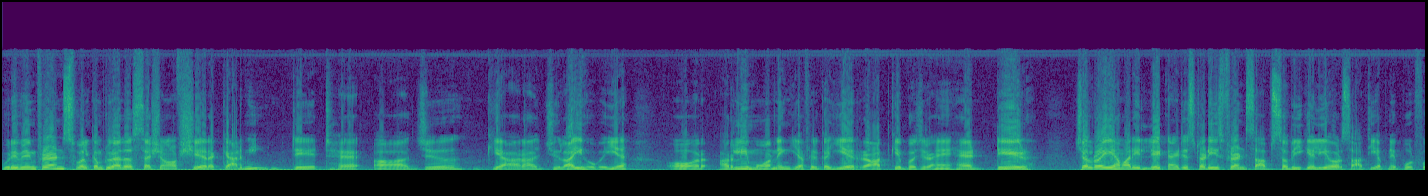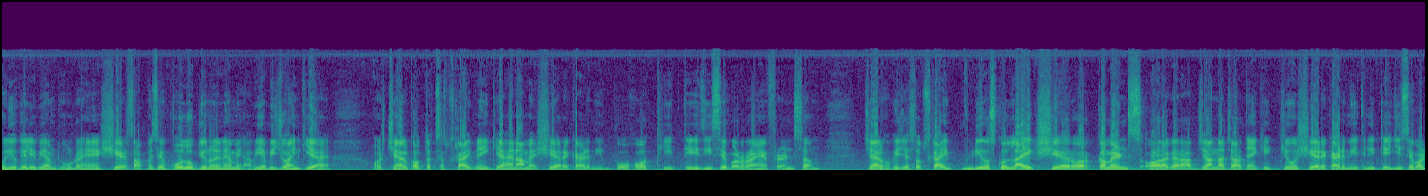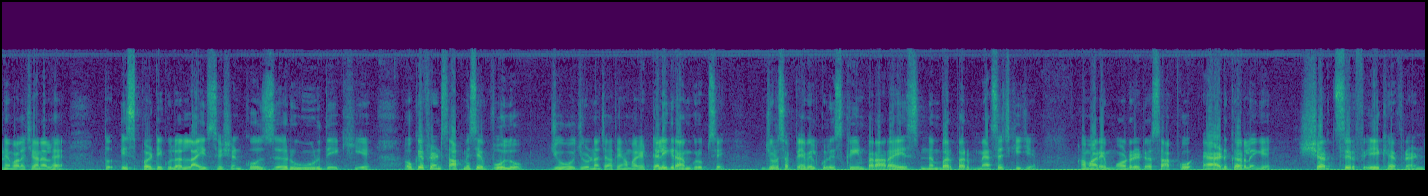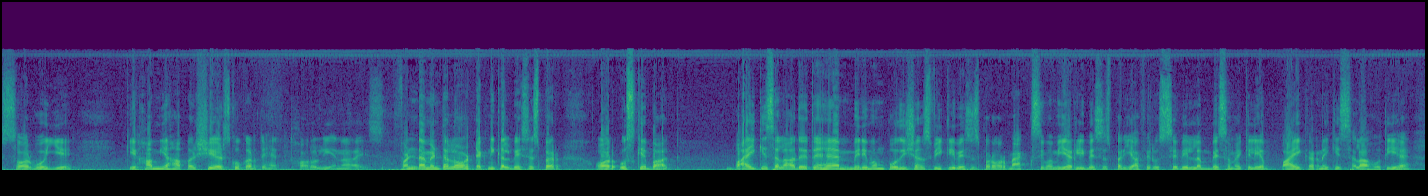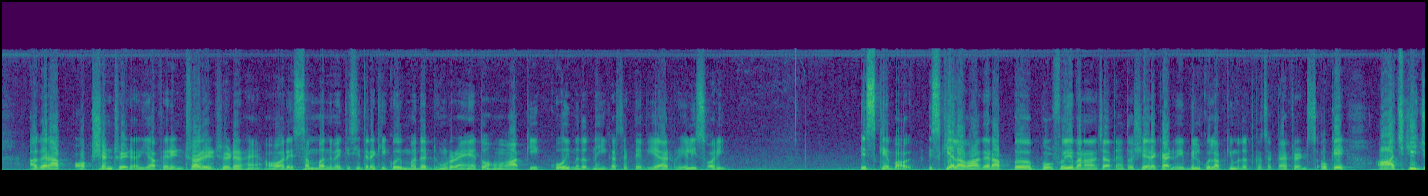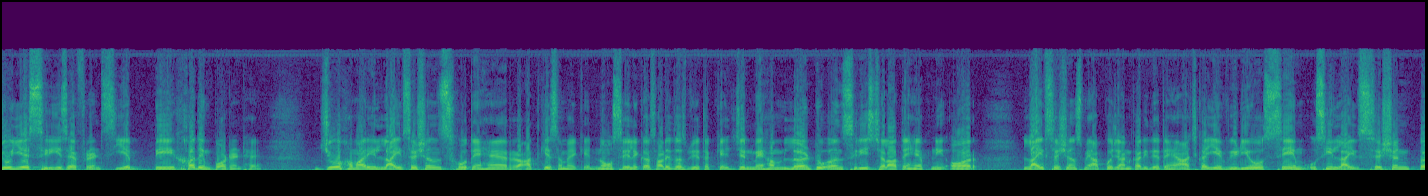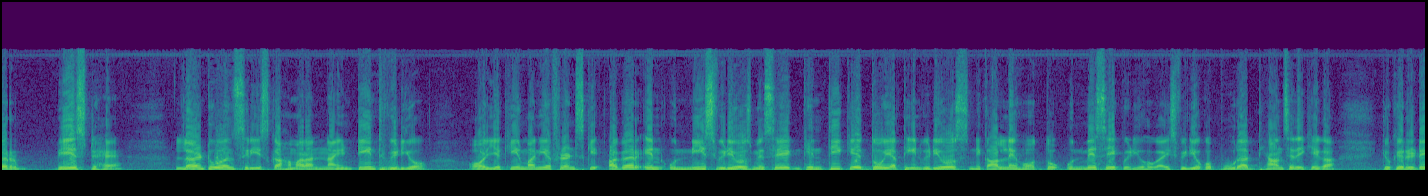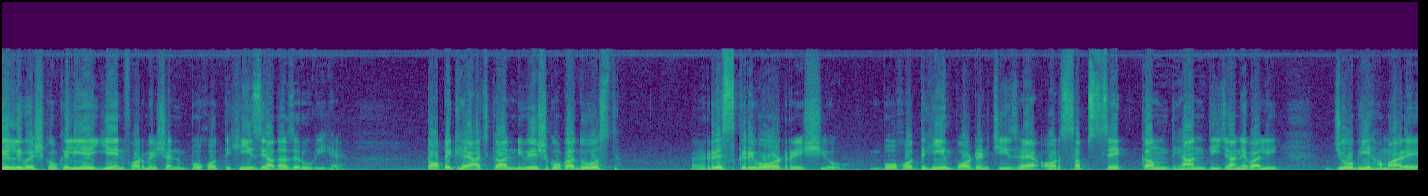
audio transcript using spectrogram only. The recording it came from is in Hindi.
Good evening friends welcome to other session of share academy date है आज 11 जुलाई हो गई है और अर्ली मॉर्निंग या फिर कहिए रात के बज रहे हैं डेढ़। चल रही है हमारी लेट नाइट स्टडीज़ फ्रेंड्स आप सभी के लिए और साथ ही अपने पोर्टफोलियो के लिए भी हम ढूंढ रहे हैं शेयर्स आप में से वो लोग जिन्होंने हमें अभी अभी ज्वाइन किया है और चैनल को अब तक सब्सक्राइब नहीं किया है, नाम है शेयर अकेडमी बहुत ही तेज़ी से बढ़ रहे हैं फ्रेंड्स हम। चैनल को कीजिए सब्सक्राइब, वीडियोस को लाइक, शेयर और कमेंट्स। और अगर आप जानना चाहते हैं कि क्यों शेयर एकेडमी इतनी तेज़ी से बढ़ने वाला चैनल है तो इस पर्टिकुलर लाइव सेशन को ज़रूर देखिए। ओके फ्रेंड्स, आप में से वो लोग जो जुड़ना चाहते हैं हमारे टेलीग्राम ग्रुप से। जुड़ सकते हैं बिल्कुल, स्क्रीन पर आ रहे इस नंबर पर मैसेज कीजिए। हमारे मॉडरेटर्स आपको ऐड कर लेंगे। शर्त सिर्फ़ एक है फ्रेंड्स, और वो ये कि हम यहाँ पर शेयर्स को करते हैं थॉरली एनालाइज, फंडामेंटल और टेक्निकल बेसिस पर। और उसके बाद बाई की सलाह देते हैं मिनिमम पोजीशंस वीकली बेसिस पर और मैक्सिमम ईयरली बेसिस पर या फिर उससे भी लंबे समय के लिए बाई करने की सलाह होती है। अगर आप ऑप्शन ट्रेडर या फिर इंट्रा ट्रेडर हैं और इस संबंध में किसी तरह की कोई मदद ढूंढ रहे हैं तो हम आपकी कोई मदद नहीं कर सकते। वी आर रियली सॉरी इसके बाद इसके अलावा अगर आप पोर्टफोलियो बनाना चाहते हैं तो शेयर एकेडमी बिल्कुल आपकी मदद कर सकता है फ्रेंड्स ओके आज की जो ये सीरीज़ है फ्रेंड्स ये बेहद इंपॉर्टेंट है। जो हमारी लाइव सेशंस होते हैं रात के समय के 9 से लेकर साढ़े दस बजे तक के, जिनमें हम लर्न टू अर्न सीरीज़ चलाते हैं अपनी और लाइव सेशंस में आपको जानकारी देते हैं। आज का ये वीडियो सेम उसी लाइव सेशन पर बेस्ड है। लर्न टू अर्न सीरीज़ का हमारा नाइनटीन्थ वीडियो और यकीन मानिए फ्रेंड्स कि अगर इन 19 वीडियोस में से गिनती के दो या तीन वीडियोस निकालने हो तो उनमें से एक वीडियो होगा। इस वीडियो को पूरा ध्यान से देखिएगा, क्योंकि रिटेल निवेशकों के लिए ये इन्फॉर्मेशन बहुत ही ज़्यादा ज़रूरी है। टॉपिक है आज का निवेशकों का दोस्त रिस्क रिवॉर्ड रेशियो बहुत ही इंपॉर्टेंट चीज़ है और सबसे कम ध्यान दी जाने वाली जो भी हमारे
